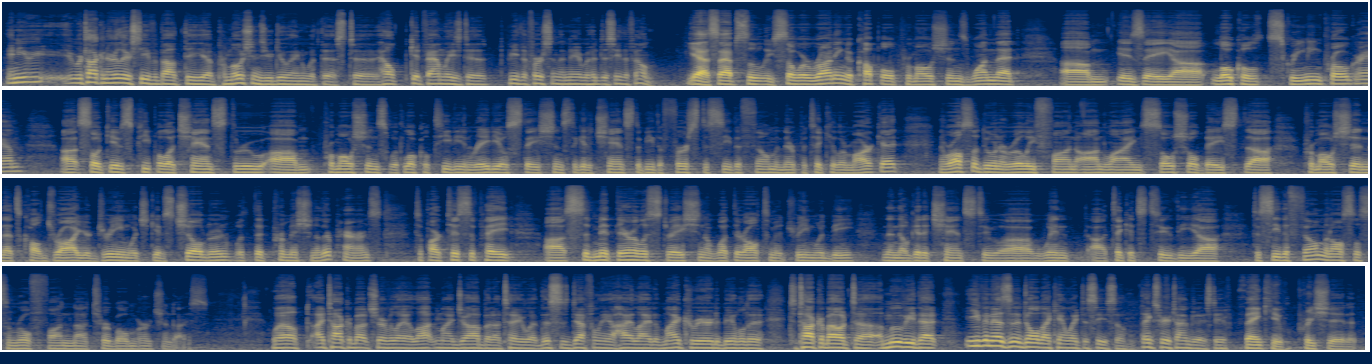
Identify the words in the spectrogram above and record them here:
And you, you, were talking earlier, Steve, about the uh, promotions you're doing with this to help get families to be the first in the neighborhood to see the film. Yes, absolutely. So we're running a couple promotions. One that um, is a uh, local screening program. Uh, so it gives people a chance through um, promotions with local TV and radio stations to get a chance to be the first to see the film in their particular market. And we're also doing a really fun online social-based uh, promotion that's called Draw Your Dream, which gives children, with the permission of their parents, to participate, uh, submit their illustration of what their ultimate dream would be, and then they'll get a chance to uh, win uh, tickets to, the, uh, to see the film and also some real fun uh, turbo merchandise. Well, I talk about Chevrolet a lot in my job, but I'll tell you what, this is definitely a highlight of my career to be able to, to talk about uh, a movie that even as an adult I can't wait to see. So thanks for your time today, Steve. Thank you. Appreciate it.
